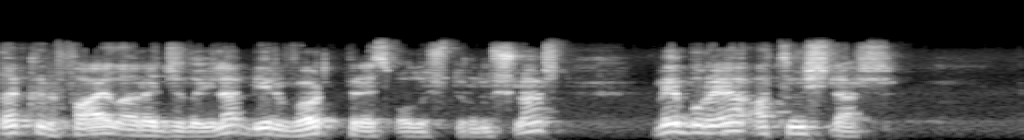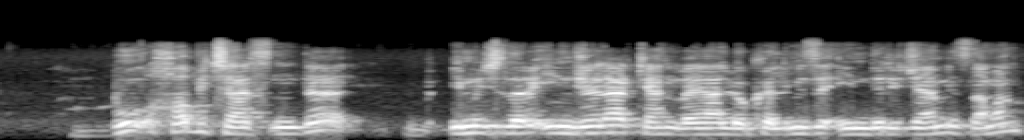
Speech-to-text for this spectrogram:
Docker file aracılığıyla bir WordPress oluşturmuşlar ve buraya atmışlar. Bu hub içerisinde image'ları incelerken veya lokalimize indireceğimiz zaman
